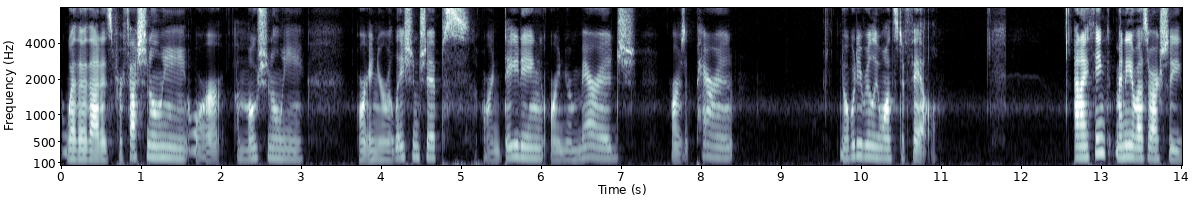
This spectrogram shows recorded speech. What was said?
whether that is professionally or emotionally or in your relationships or in dating or in your marriage or as a parent. Nobody really wants to fail. And I think many of us are actually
